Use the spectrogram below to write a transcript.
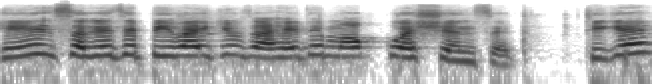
हे सगळे जे पीवाय क्यूज आहे ते मॉक क्वेश्चन्स आहेत. ठीक आहे?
